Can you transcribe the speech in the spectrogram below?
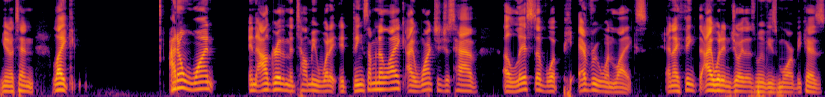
you know ten. Like I don't want an algorithm to tell me what it, it thinks I'm gonna like. I want to just have a list of what p- everyone likes, and I think I would enjoy those movies more because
